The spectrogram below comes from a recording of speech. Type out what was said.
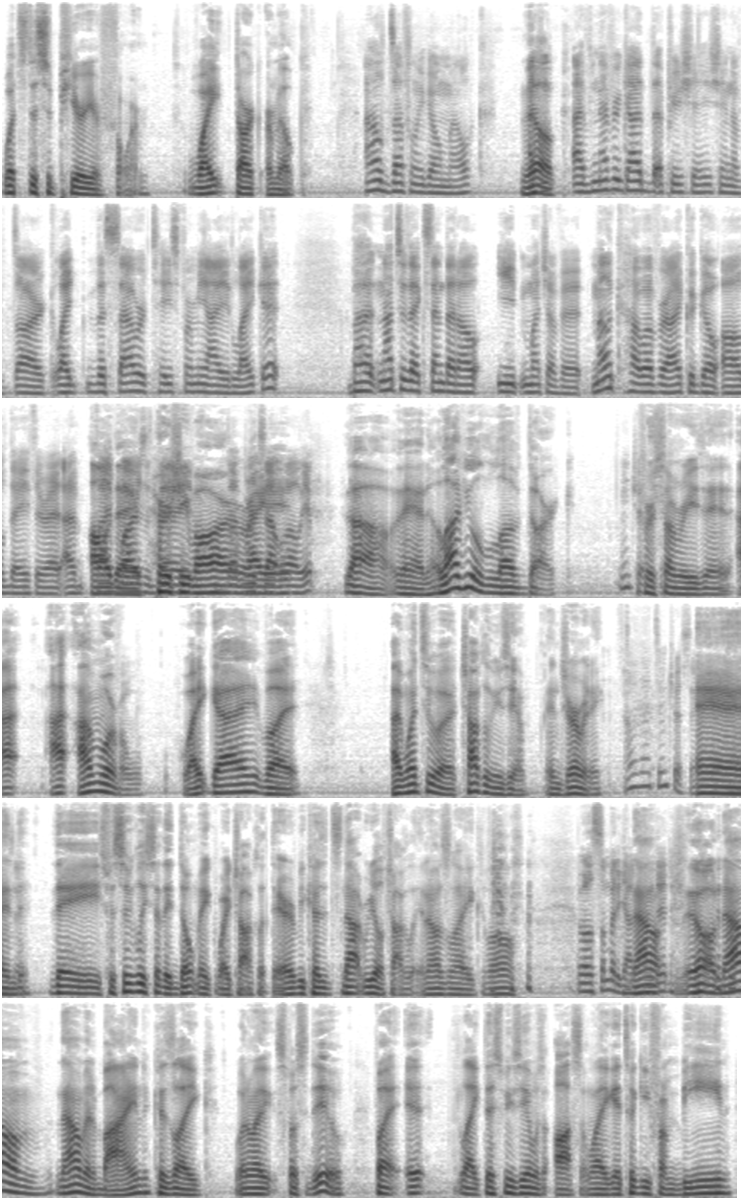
what's the superior form? White, dark, or milk? I'll definitely go milk. I've- Milk. I've, never got the appreciation of dark. Like the sour taste for me, I like it, but not to the extent that I'll eat much of it. Milk, however, I could go all day through it. I, All five day. bars a Hershey day. bar, that works right? out well. Yep. Oh man, a lot of people love dark Interesting. for some reason. I, I I'm more of a white guy, but I went to a chocolate museum in Germany, Oh, that's interesting. and they specifically said they don't make white chocolate there because it's not real chocolate. And I was like, well, well, somebody got now, offended. no, now I'm now I'm in a bind because like, what am I supposed to do? But it like this museum was awesome. Like it took you from bean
